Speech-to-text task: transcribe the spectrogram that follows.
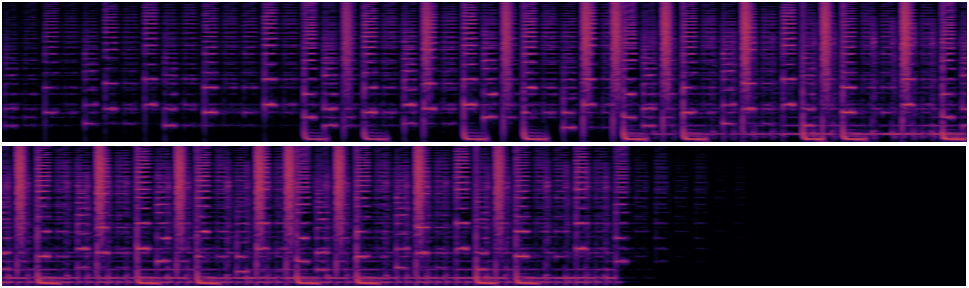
Thank you.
